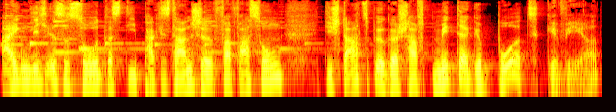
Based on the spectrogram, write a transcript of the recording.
Eigentlich ist es so, dass die pakistanische Verfassung die Staatsbürgerschaft mit der Geburt gewährt.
